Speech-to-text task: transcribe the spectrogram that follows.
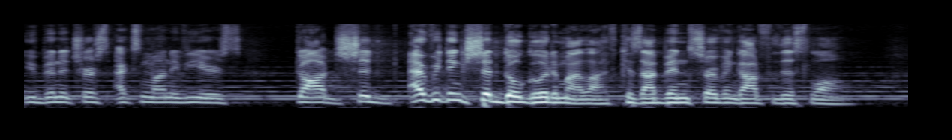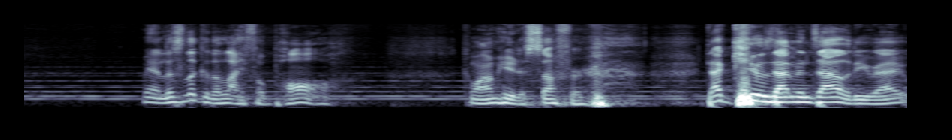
You've been in church X amount of years. God should, everything should go good in my life because I've been serving God for this long. Man, let's look at the life of Paul. Come on, I'm here to suffer. that kills that mentality, right?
